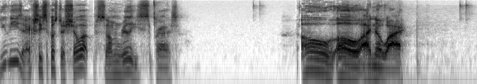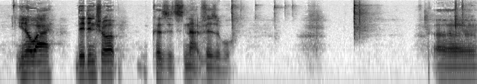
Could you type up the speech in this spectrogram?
UVs are actually supposed to show up, so I'm really surprised. Oh, oh, I know why. You know why they didn't show up? Because it's not visible. Uh,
